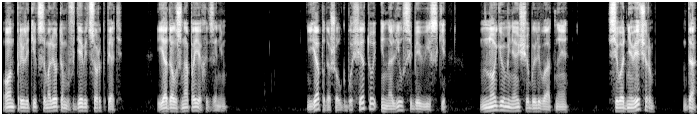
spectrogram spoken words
Он прилетит самолетом в 9.45. Я должна поехать за ним. Я подошел к буфету и налил себе виски. Ноги у меня еще были ватные. Сегодня вечером? Да.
